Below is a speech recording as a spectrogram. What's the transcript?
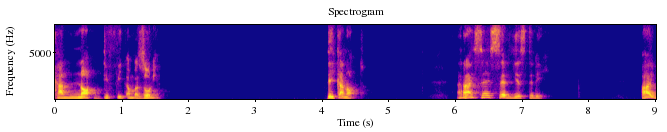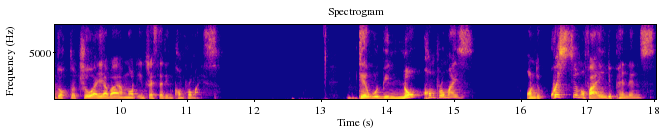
cannot defeat Ambazonia. They cannot. And I said yesterday, I, Dr. Cho Ayaba, am not interested in compromise. There will be no compromise on the question of our independence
